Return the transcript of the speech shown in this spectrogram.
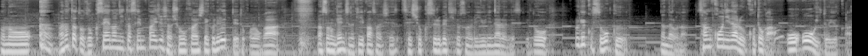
その、あなたと属性の似た先輩住者を紹介してくれるっていうところが、まあ、その現地のキーパーソンに接触するべき一つの理由になるんですけど、これ結構すごく、なんだろうな、参考になることが多いというか、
